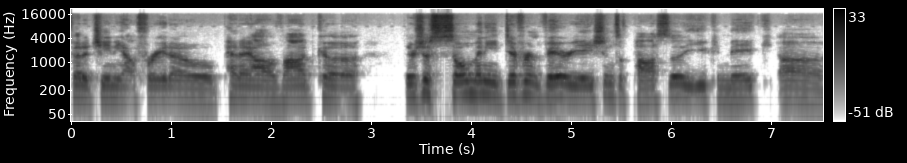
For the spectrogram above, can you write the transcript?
fettuccine alfredo, penne alla vodka. There's just so many different variations of pasta that you can make. Uh,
